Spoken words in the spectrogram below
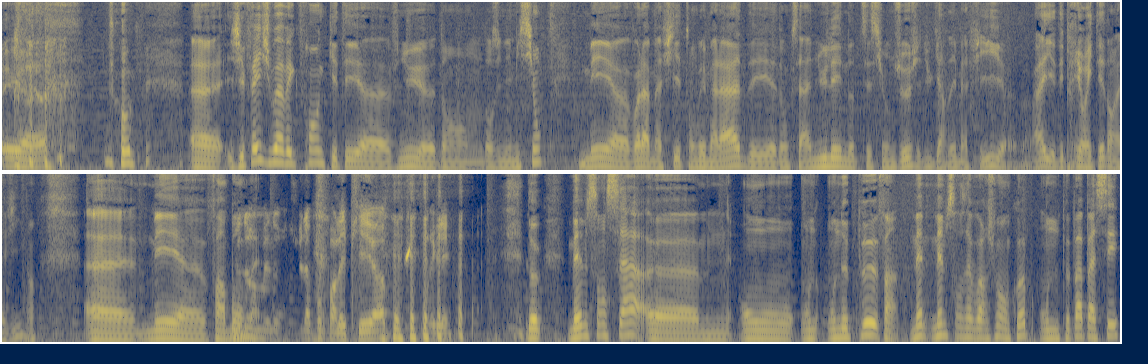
et donc Euh, j'ai failli jouer avec Franck qui était euh, venu euh, dans, dans une émission, mais voilà, ma fille est tombée malade et donc ça a annulé notre session de jeu. J'ai dû garder ma fille. Bah, voilà, il y a des priorités dans la vie. hein. Mais enfin bon, non, bah, mais non, tu par les pieds, hop, réglé. même sans ça, on, on, on ne peut, enfin même même sans avoir joué en coop, on ne peut pas passer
